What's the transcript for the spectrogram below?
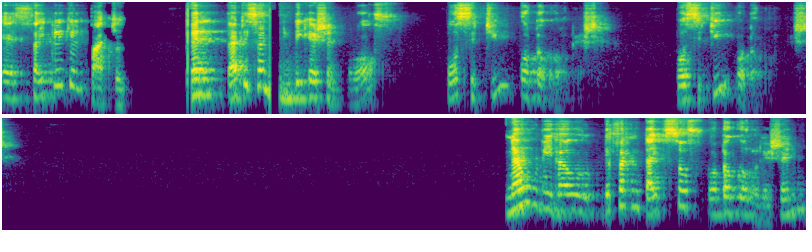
a cyclical pattern, then that is an indication of positive autocorrelation. Positive autocorrelation. Now we have different types of autocorrelation.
